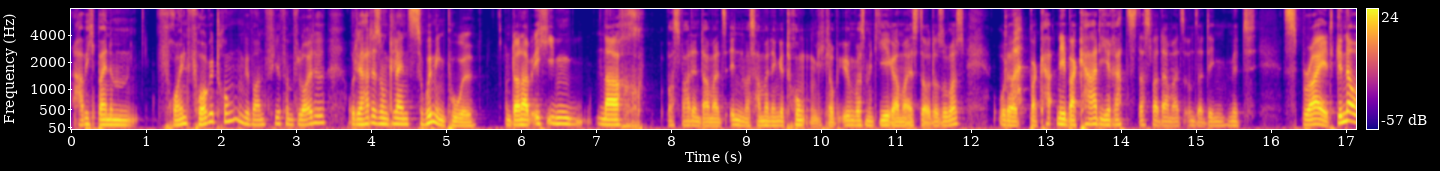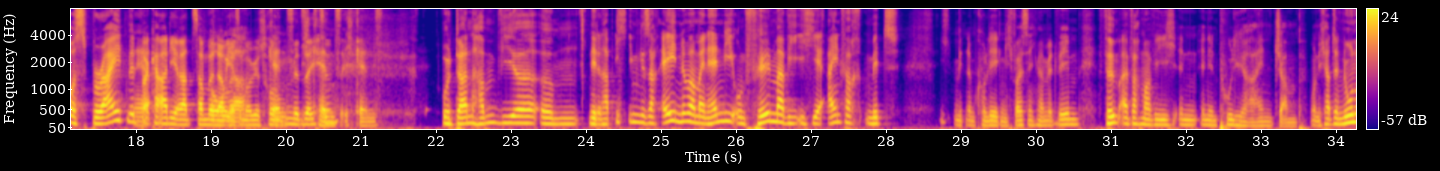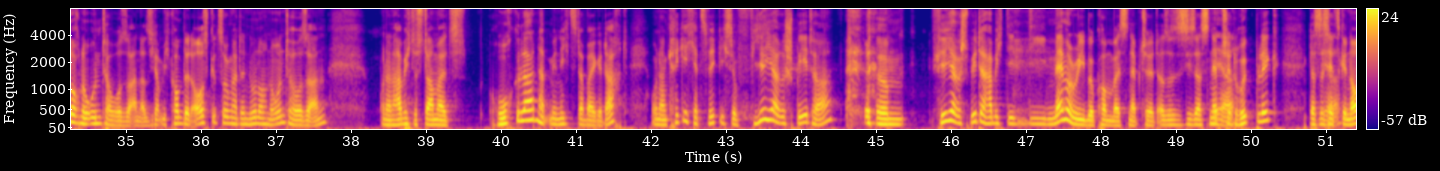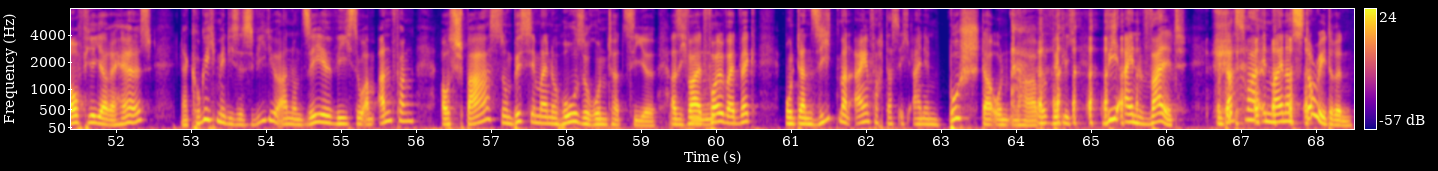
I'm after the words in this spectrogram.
habe ich bei einem Freund vorgetrunken. Wir waren vier, fünf Leute und er hatte so einen kleinen Swimmingpool. Und dann habe ich ihm nach, was war denn damals in? Was haben wir denn getrunken? Ich glaube, irgendwas mit Jägermeister oder sowas. Oder Baca nee, Bacardi Ratz, das war damals unser Ding mit Sprite. Genau, Sprite mit ja. Bacardi Ratz haben wir oh, damals ja. immer getrunken mit 16. Ich kenn's, ich kenn's. Und dann haben wir, ähm, nee, dann habe ich ihm gesagt, ey, nimm mal mein Handy und film mal, wie ich hier einfach mit ich, mit einem Kollegen, ich weiß nicht mehr mit wem, film einfach mal, wie ich in, in den Pool hier rein jump. Und ich hatte nur noch eine Unterhose an. Also ich habe mich komplett ausgezogen, hatte nur noch eine Unterhose an. Und dann habe ich das damals hochgeladen, habe mir nichts dabei gedacht. Und dann kriege ich jetzt wirklich so vier Jahre später, ähm, vier Jahre später habe ich die, die Memory bekommen bei Snapchat. Also es ist dieser Snapchat-Rückblick, dass es ja. jetzt genau vier Jahre her ist. Dann gucke ich mir dieses Video an und sehe, wie ich so am Anfang aus Spaß so ein bisschen meine Hose runterziehe. Also ich war halt mhm. halt voll weit weg und dann sieht man einfach, dass ich einen Busch da unten habe, wirklich wie ein Wald. Und das war in meiner Story drin.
